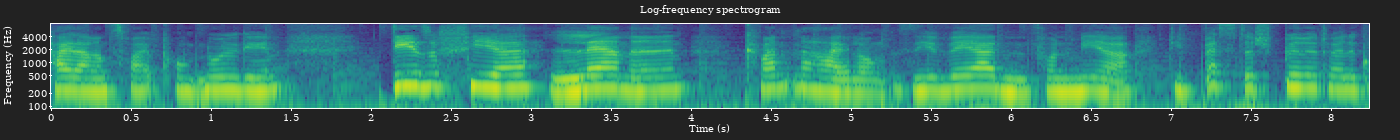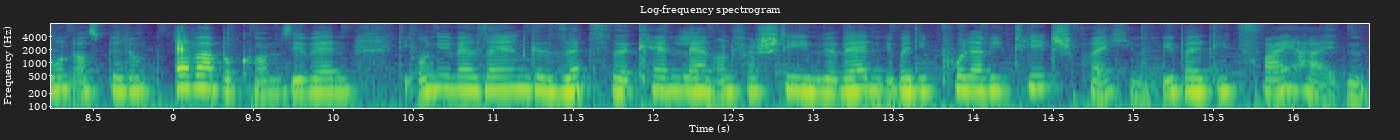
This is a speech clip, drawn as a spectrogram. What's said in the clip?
Heilerin 2.0 gehen. Diese vier lernen Quantenheilung. Sie werden von mir die beste spirituelle Grundausbildung ever bekommen. Sie werden die universellen Gesetze kennenlernen und verstehen. Wir werden über die Polarität sprechen, über die Zweiheiten.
